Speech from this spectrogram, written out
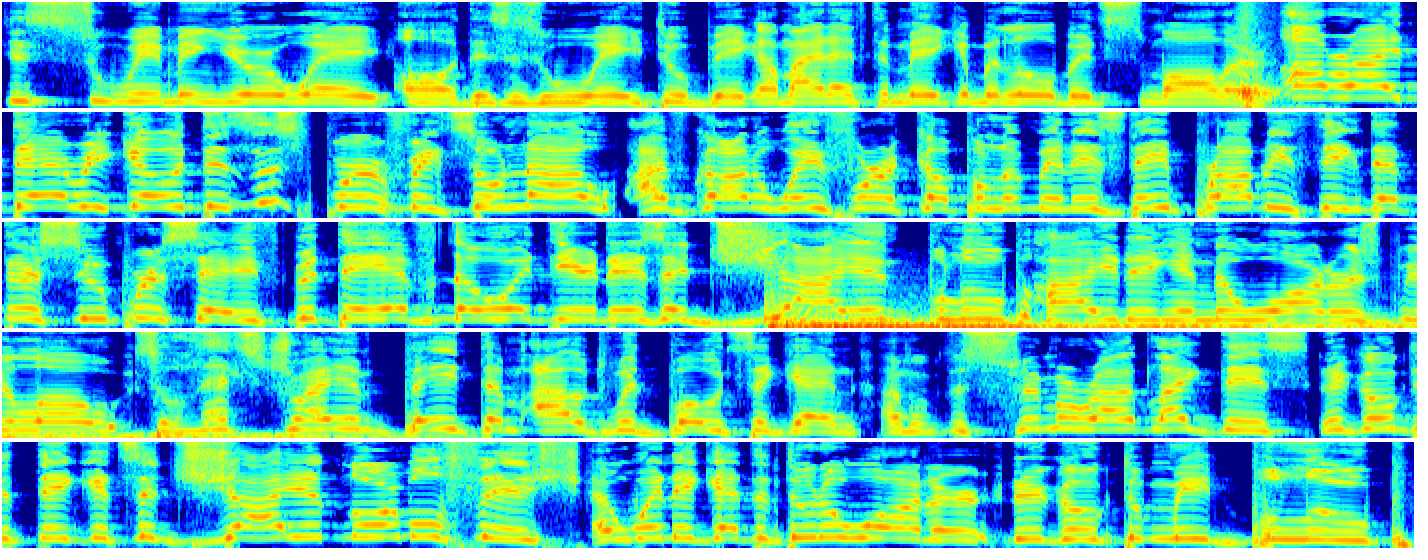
just swimming your way. Oh, this is way too big. I might have to make him a little bit smaller. All right, there we go. This is perfect. So now I've gone away for a couple of minutes. They probably think that they're super safe, but they have no idea there's a giant bloop hiding in the waters below. So let's try and bait them out with boats again. I'm going to swim around like this. They're going to think it's a giant normal fish. And when they get into the water, they're going to meet bloop.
